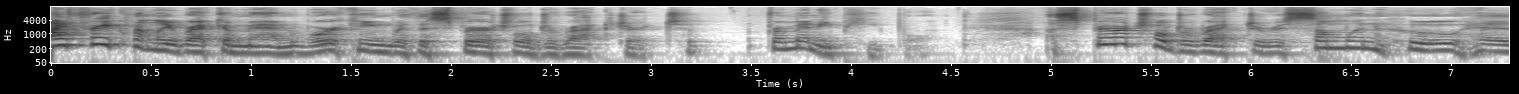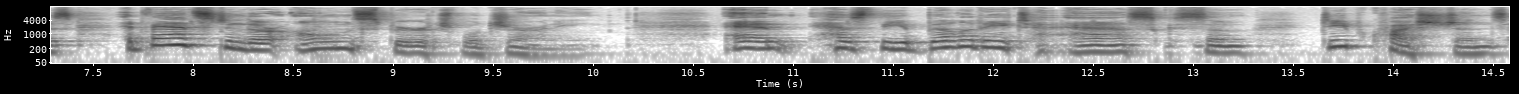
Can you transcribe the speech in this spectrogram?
I frequently recommend working with a spiritual director to, for many people. A spiritual director is someone who has advanced in their own spiritual journey and has the ability to ask some deep questions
